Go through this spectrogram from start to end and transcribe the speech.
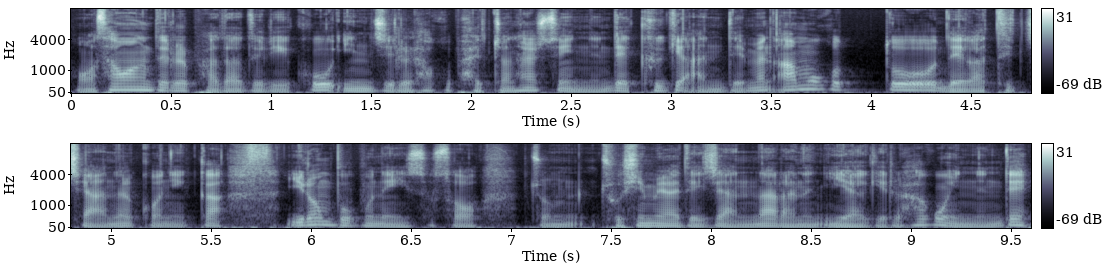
어, 상황들을 받아들이고 인지를 하고 발전할 수 있는데 그게 안 되면 아무것도 내가 듣지 않을 거니까 이런 부분에 있어서 좀 조심해야 되지 않나라는 이야기를 하고 있는데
